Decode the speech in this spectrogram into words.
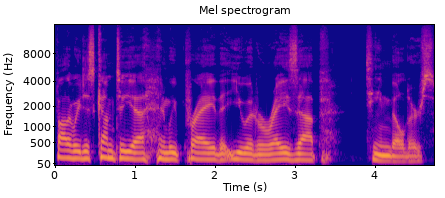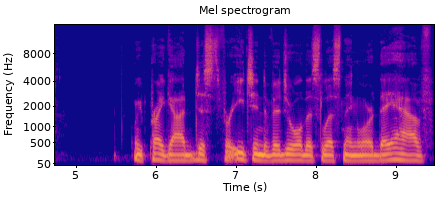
Father, we just come to you and we pray that you would raise up team builders. We pray, God, just for each individual that's listening, Lord, they have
